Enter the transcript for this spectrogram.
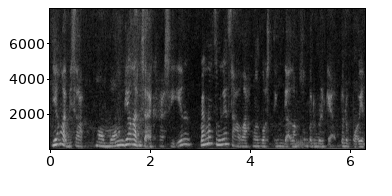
dia nggak bisa ngomong dia nggak bisa ekspresiin. Memang sebenarnya salah ngeghosting nggak langsung bener-bener kayak to the point.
